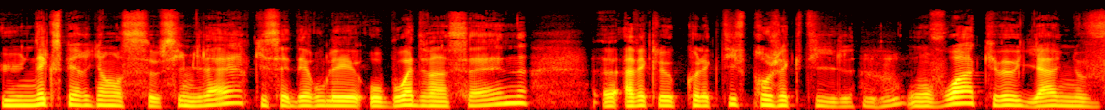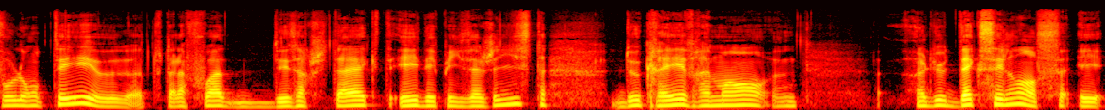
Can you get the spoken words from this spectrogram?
une expérience similaire qui s'est déroulée au Bois de Vincennes avec le collectif Projectile. Mhm. On voit qu'il y a une volonté, euh, tout à la fois des architectes et des paysagistes, de créer vraiment euh, un lieu d'excellence. Et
